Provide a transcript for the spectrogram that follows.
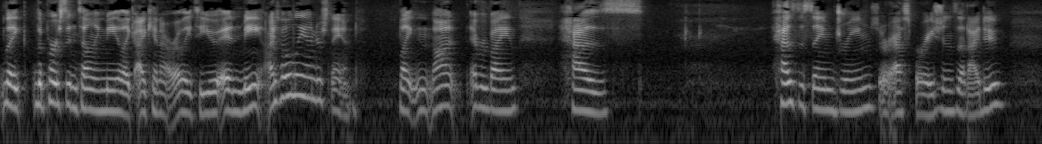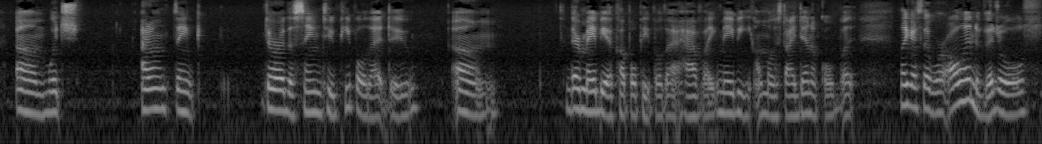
like, the person telling me, like, I cannot relate to you. And me, I totally understand. Like, not everybody has has the same dreams or aspirations that I do, um, which I don't think there are the same two people that do. Um, there may be a couple people that have like maybe almost identical, but like I said, we're all individuals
